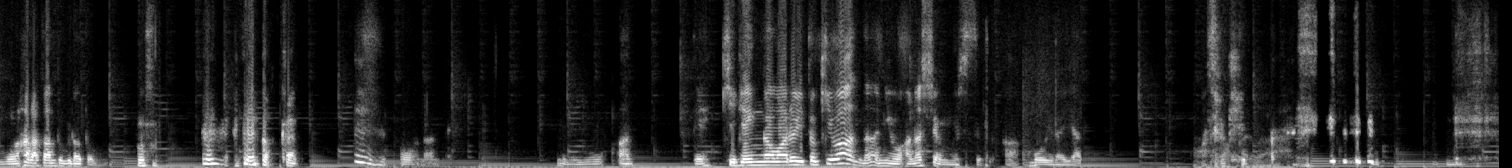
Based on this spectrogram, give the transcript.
モラハラ監督だと思う。わかんないそうなんだよ。うん、あで、機嫌が悪いときは何を話しても無視する。あ、こういうのやる。わかるわ。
